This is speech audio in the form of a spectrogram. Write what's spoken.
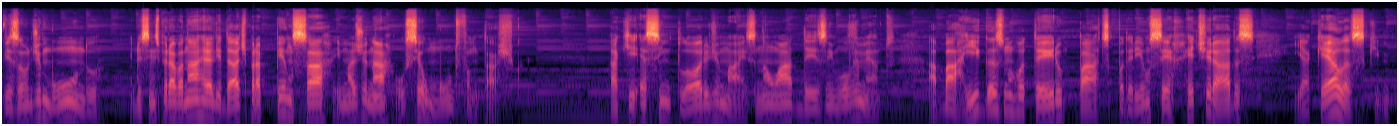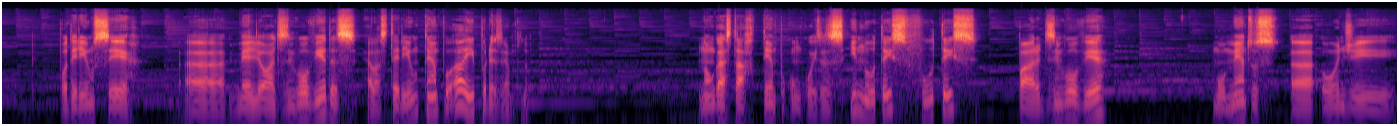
visão de mundo. Ele se inspirava na realidade para pensar, imaginar o seu mundo fantástico. Aqui é simplório demais, não há desenvolvimento. Há barrigas no roteiro, partes que poderiam ser retiradas e aquelas que poderiam ser uh, melhor desenvolvidas, elas teriam tempo aí, por exemplo não gastar tempo com coisas inúteis, fúteis, para desenvolver momentos uh, onde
